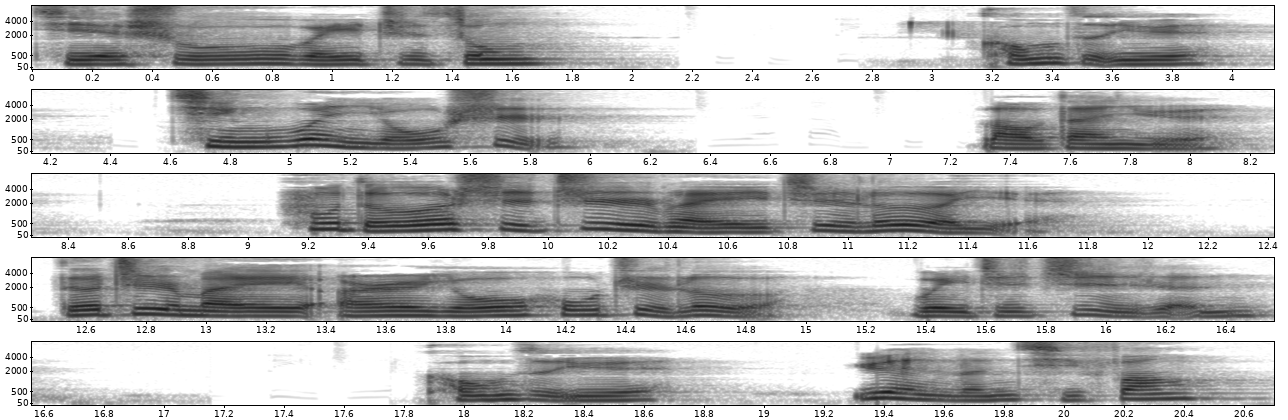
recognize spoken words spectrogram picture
且孰为之宗？孔子曰：“请问由是。”老聃曰：“夫德是至美至乐也。得至美而由乎至乐，谓之至人。”孔子曰：“愿闻其方。”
